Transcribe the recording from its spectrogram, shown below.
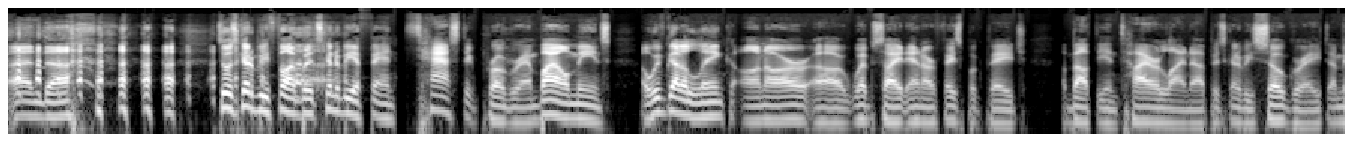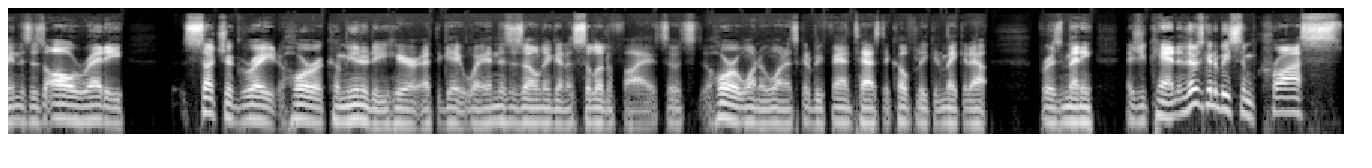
and uh, so it's going to be fun. But it's going to be a fantastic program. By all means, uh, we've got a link on our uh, website and our Facebook page about the entire lineup. It's going to be so great. I mean, this is already such a great horror community here at the Gateway, and this is only going to solidify it. So it's Horror 101. It's going to be fantastic. Hopefully, you can make it out for as many as you can. And there's going to be some cross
